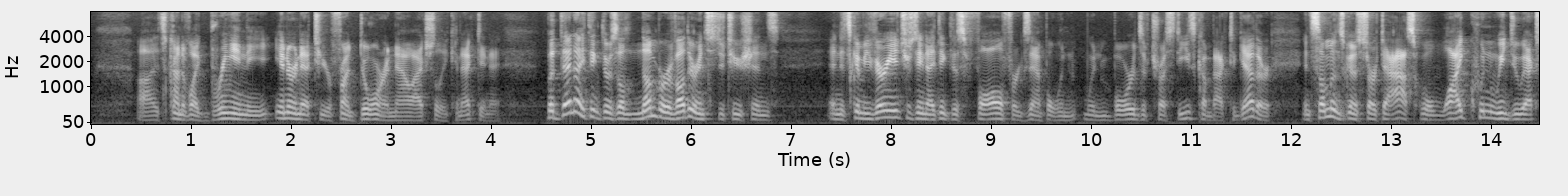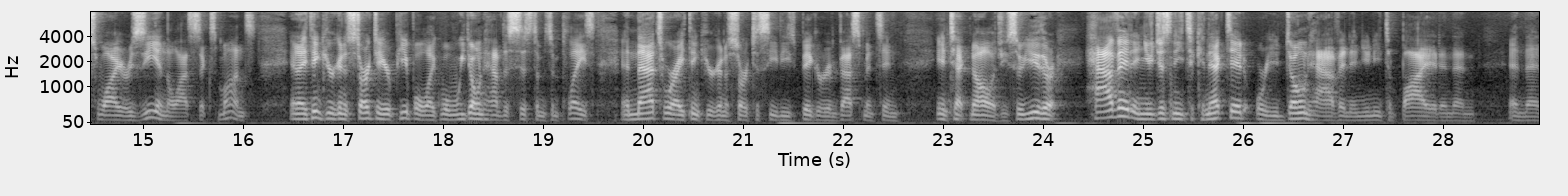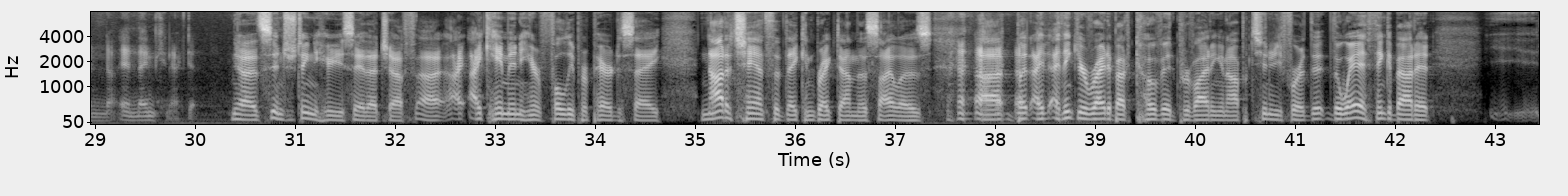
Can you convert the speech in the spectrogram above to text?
Uh, it's kind of like bringing the internet to your front door and now actually connecting it. But then I think there's a number of other institutions and it's going to be very interesting i think this fall for example when when boards of trustees come back together and someone's going to start to ask well why couldn't we do x y or z in the last six months? And i think you're going to start to hear people like well we don't have the systems in place. And that's where i think you're going to start to see these bigger investments in in technology. So you either have it and you just need to connect it or you don't have it and you need to buy it and then and then and then connect it yeah, it's interesting to hear you say that, Jeff. Uh, I, I, came in here fully prepared to say, not a chance that they can break down those silos. Uh, but I, I, think you're right about COVID providing an opportunity for it. The, the, way I think about it,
